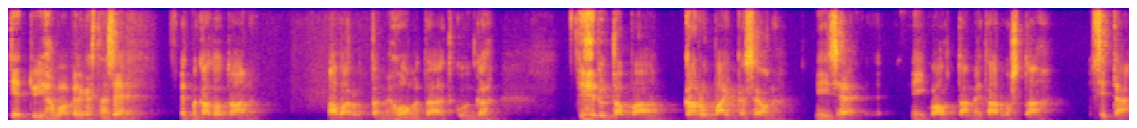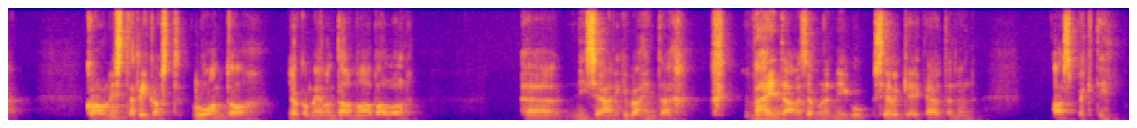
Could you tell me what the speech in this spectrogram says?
tietty ihan vaan pelkästään se, että me katsotaan avaruutta ja me huomataan, että kuinka tietyllä tapaa karu paikka se on, niin se niin kuin auttaa meitä arvostaa sitä kaunista, rikasta luontoa, joka meillä on täällä maapallolla, ää, niin se ainakin vähintään, vähintään on semmoinen niin kuin selkeä käytännön aspekti.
